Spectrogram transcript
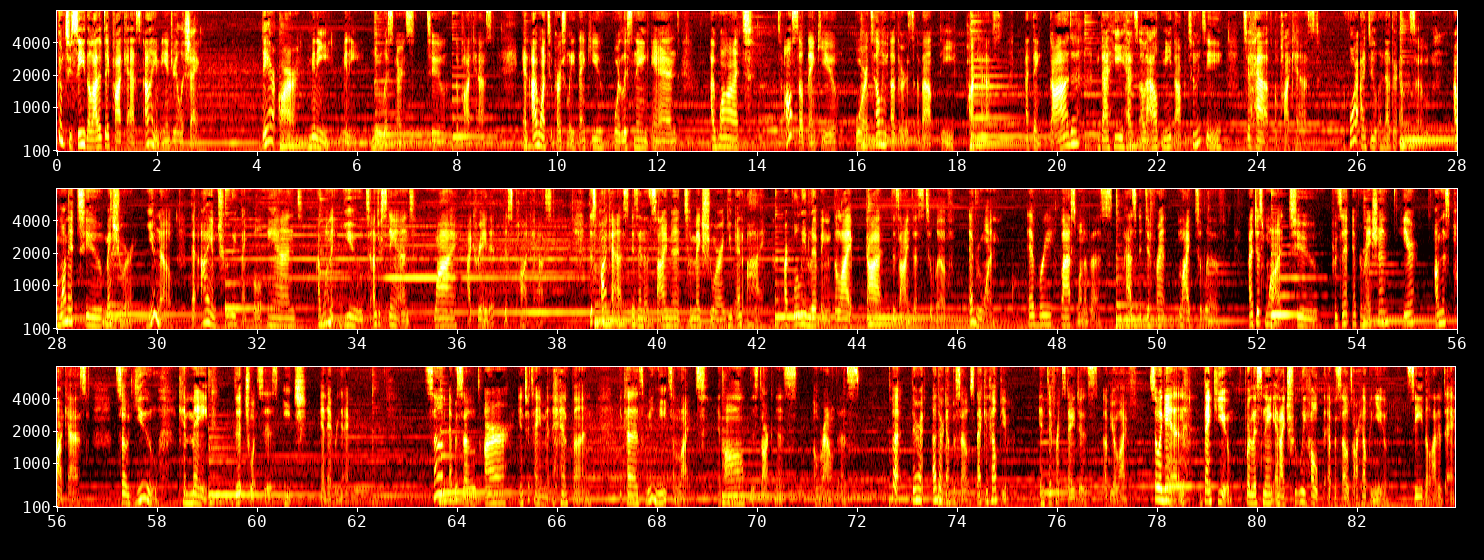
Welcome to See the Light of Day podcast. I am Andrea Lachey. There are many, many new listeners to the podcast, and I want to personally thank you for listening, and I want to also thank you for telling others about the podcast. I thank God that He has allowed me the opportunity to have a podcast. Before I do another episode, I wanted to make sure you know that I am truly thankful and I wanted you to understand why I created this podcast. This podcast is an assignment to make sure you and I are fully living the life God designed us to live. Everyone, every last one of us, has a different life to live. I just want to present information here on this podcast so you can make good choices each and every day. Some episodes are entertainment and fun because we need some light in all this darkness around us. But there are other episodes that can help you in different stages of your life. So, again, thank you for listening, and I truly hope the episodes are helping you see the light of day.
